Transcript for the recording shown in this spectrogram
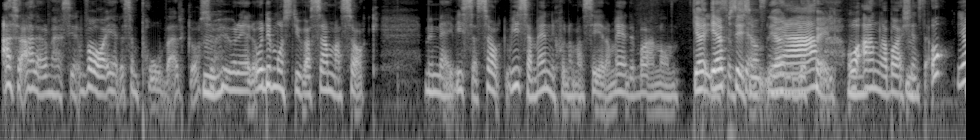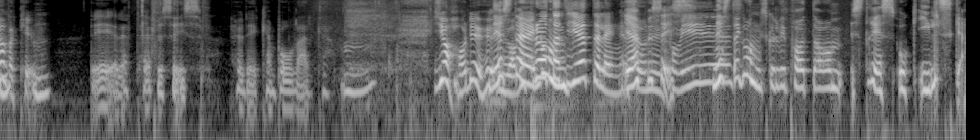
Alltså alla de här vad är det som påverkar oss och Mm. hur är det? Och det måste ju vara samma sak med mig. Vissa, sak, vissa människor när man ser dem är det bara någonting Ja, ja som precis, känns som, ja, fel. Och andra bara känns det, åh, ja vad kul. Mm. Det är rätt häftigt Precis. hur det kan påverka. Mm. Jaha du, hur, Nästa nu har vi pratat gång- jättelänge Ja, så nu precis. får vi... Nästa gång skulle vi prata om stress och ilska.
